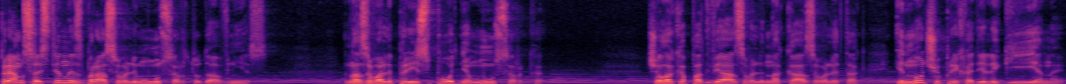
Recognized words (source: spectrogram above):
прямо со стены сбрасывали мусор туда вниз. Называли преисподня мусорка. Человека подвязывали, наказывали так. И ночью приходили гиены.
